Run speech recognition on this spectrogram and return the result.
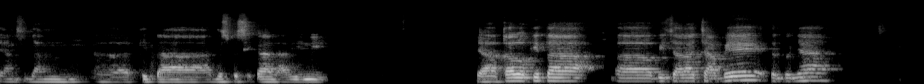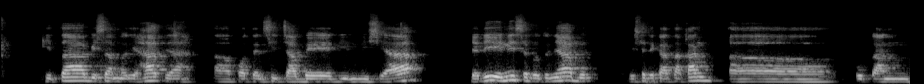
yang sedang uh, kita diskusikan hari ini. Ya, kalau kita bicara cabai, tentunya kita bisa melihat ya potensi cabai di Indonesia. Jadi ini sebetulnya bu, bisa dikatakan uh, bukan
